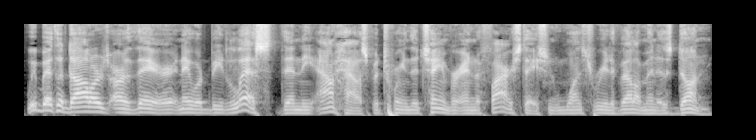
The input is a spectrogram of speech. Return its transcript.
We bet the dollars are there and they would be less than the outhouse between the chamber and the fire station once redevelopment is done.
